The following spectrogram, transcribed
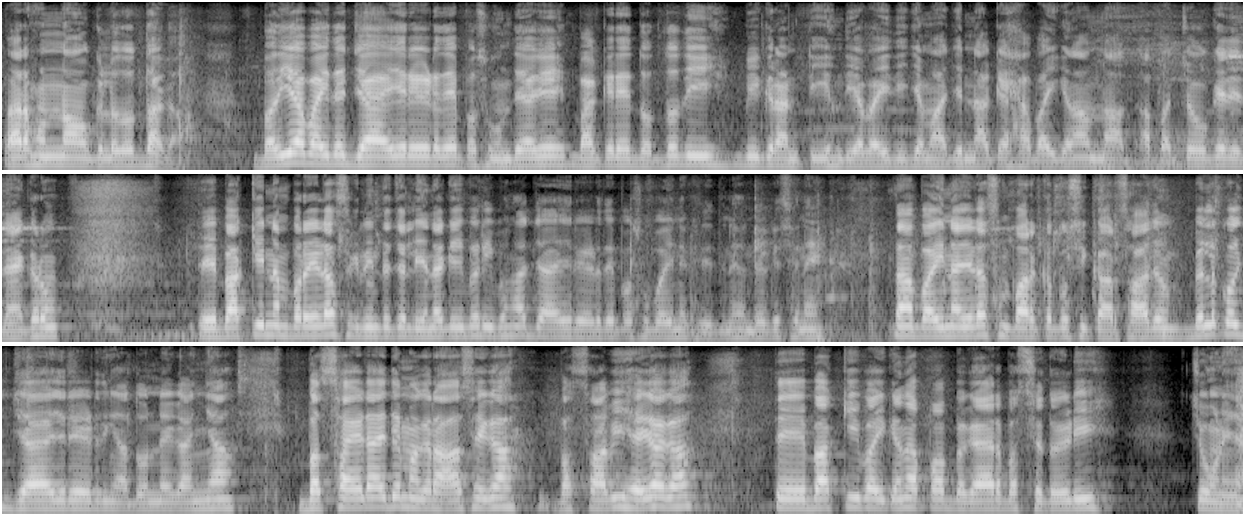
ਪਰ ਹੁਣ 9 ਕਿਲੋ ਦੁੱਧ ਹੈਗਾ। ਵਧੀਆ ਬਾਈ ਦੇ ਜਾਇਜ਼ ਰੇਟ ਦੇ ਪਸ਼ੂ ਹੁੰਦੇ ਹੈਗੇ। ਬਾਕੀ ਰੇ ਦੁੱਧ ਦੀ ਵੀ ਗਾਰੰਟੀ ਹੁੰਦੀ ਆ ਬਾਈ ਦੀ ਜਮਾ ਜਿੰਨਾ ਕਿਹਾ ਬਾਈ ਕਹਿੰਦਾ ਉਹਨਾਂ ਆਪਾਂ ਚੋ ਕੇ ਦੇ ਦਿਆਂ ਕਰੋ। ਤੇ ਬਾਕੀ ਨੰਬਰ ਜਿਹੜਾ ਸਕਰੀਨ ਤੇ ਚੱਲੀ ਜਾਂਦਾ, ਕਈ ਵਾਰੀ ਬਣਾ ਜਾਇਜ਼ ਰੇਟ ਦੇ ਪਸ਼ੂ ਬਾਈ ਨੇ ਖਰੀਦਣੇ ਹੁੰਦੇ ਕਿਸੇ ਨੇ। ਤਾਂ ਬਾਈ ਨਾਲ ਜਿਹੜਾ ਸੰਪਰਕ ਤੁਸੀਂ ਕਰ ਸਕਦੇ ਹੋ, ਬਿਲਕੁਲ ਜਾਇਜ਼ ਰੇਟ ਦੀਆਂ ਦੋਨੇ ਗਾਈਆਂ। ਬੱਸਾ ਜਿਹੜਾ ਇਹਦੇ ਮਗਰ ਆ ਸੀਗਾ ਬੱਸਾ ਵੀ ਹੈਗਾਗਾ। ਤੇ ਬਾਕੀ ਬਾਈ ਕਹਿੰਦਾ ਆਪਾਂ ਬਗੈਰ ਬੱਸੇ ਤੋਂ ਜਿਹੜੀ ਚੋਣੇ ਆ।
